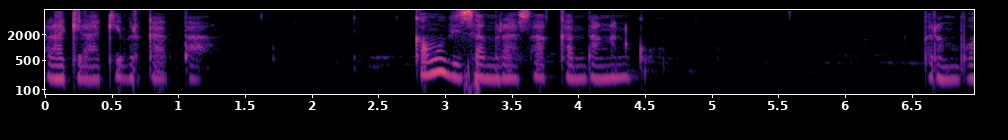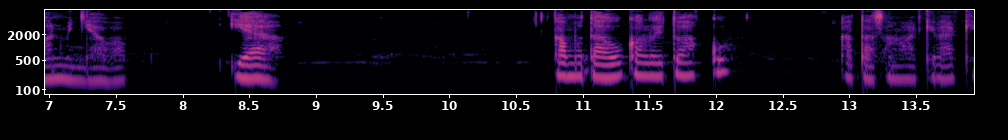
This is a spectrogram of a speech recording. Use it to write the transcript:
Laki-laki berkata, kamu bisa merasakan tanganku. Perempuan menjawab, Ya. Kamu tahu kalau itu aku? Kata sang laki-laki.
